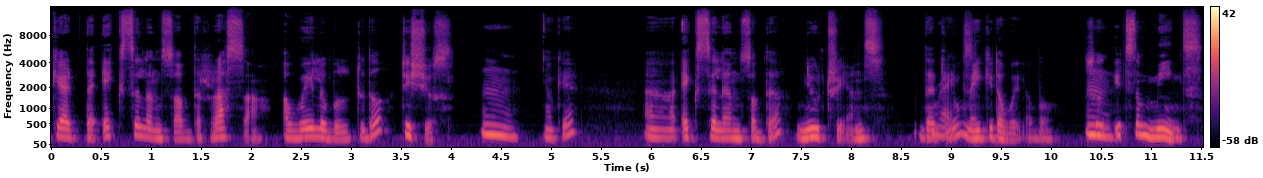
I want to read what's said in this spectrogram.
get the excellence of the rasa available to the tissues. Mm, Okay? Uh, excellence of the nutrients that you make it available. So it's the means.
